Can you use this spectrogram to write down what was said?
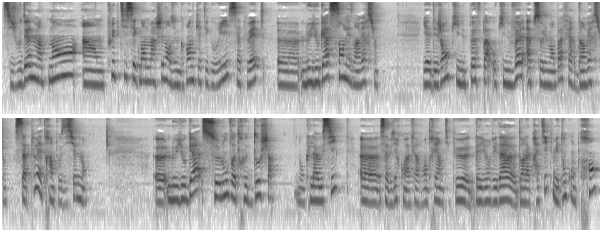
Si je vous donne maintenant un plus petit segment de marché dans une grande catégorie, ça peut être euh, le yoga sans les inversions. Il y a des gens qui ne peuvent pas ou qui ne veulent absolument pas faire d'inversion. Ça peut être un positionnement. Euh, le yoga selon votre dosha. Donc là aussi, euh, ça veut dire qu'on va faire rentrer un petit peu d'Ayurveda dans la pratique, mais donc on prend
